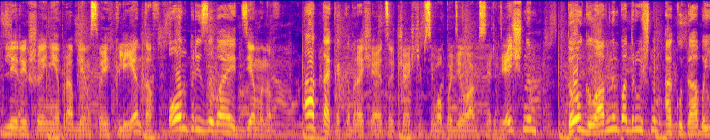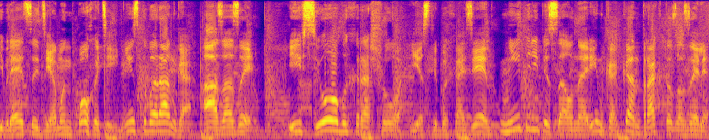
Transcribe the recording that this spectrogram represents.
Для решения проблем своих клиентов он призывает демонов, а так как обращаются чаще всего по делам сердечным, то главным подручным Акудаба является демон похоти низкого ранга Азазель. И все бы хорошо, если бы хозяин не переписал на Ринка контракт Азазеля,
